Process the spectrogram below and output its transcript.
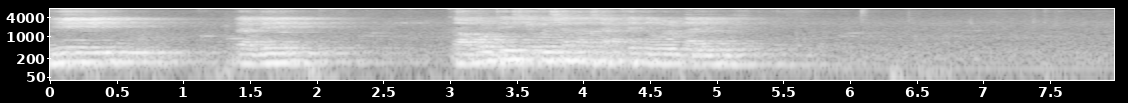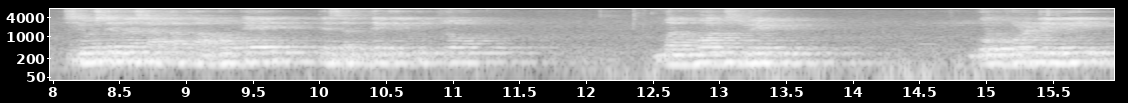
ही रॅली कामोठी शिवसेना शाखेजवळ जाईल. शिवसेना शाखा कामोठे ते Satyaketu Chowk Manmohan sweet Gokul degree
